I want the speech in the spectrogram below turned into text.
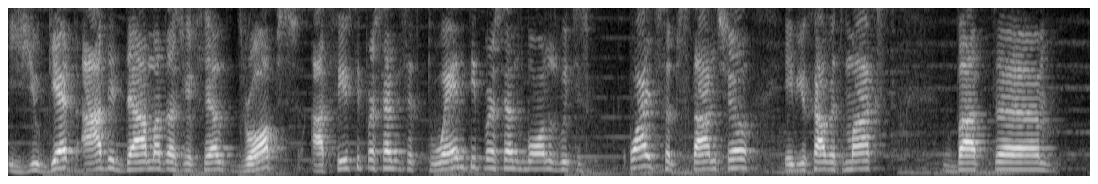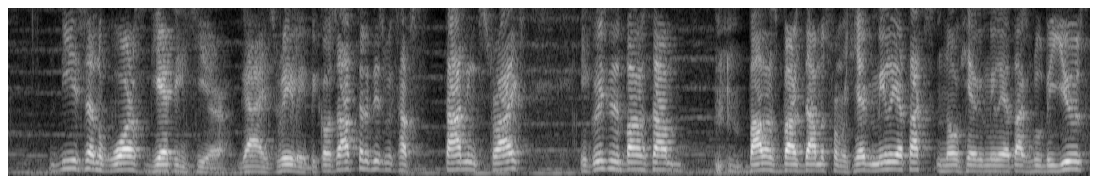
You get added damage as your health drops. At 50%, it's a 20% bonus, which is quite substantial if you have it maxed, but um, isn't worth getting here, guys, really, because after this we have stunning strikes, increases balance, dam balance bar damage from heavy melee attacks, no heavy melee attacks will be used,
